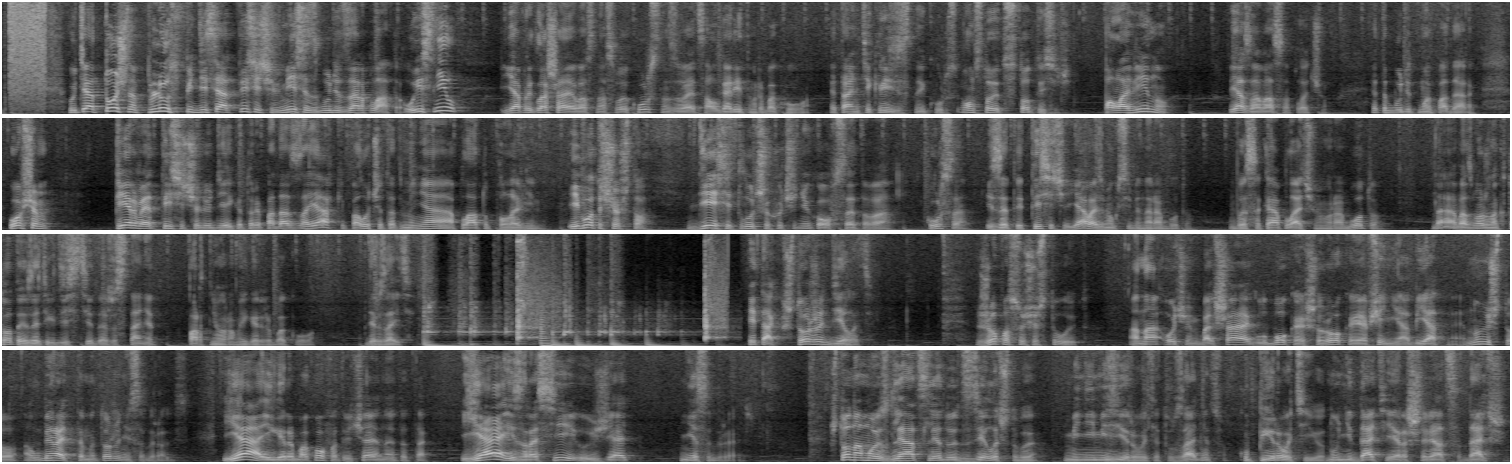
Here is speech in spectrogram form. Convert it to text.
у тебя точно плюс 50 тысяч в месяц будет зарплата. Уяснил? Я приглашаю вас на свой курс, называется «Алгоритм Рыбакова». Это антикризисный курс, он стоит 100 тысяч. Половину я за вас оплачу. Это будет мой подарок. В общем, первая тысяча людей, которые подаст заявки, получат от меня оплату половины. И вот еще что, 10 лучших учеников с этого курса, из этой тысячи, я возьму к себе на работу, высокооплачиваемую работу. Да, возможно, кто-то из этих 10 даже станет партнером Игоря Рыбакова. Дерзайте. Итак, что же делать? Жопа существует. Она очень большая, глубокая, широкая и вообще необъятная. Ну и что? А умирать-то мы тоже не собирались. Я, Игорь Рыбаков, отвечаю на это так. Я из России уезжать не собираюсь. Что, на мой взгляд, следует сделать, чтобы минимизировать эту задницу, купировать ее, ну, не дать ей расширяться дальше,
